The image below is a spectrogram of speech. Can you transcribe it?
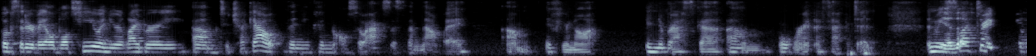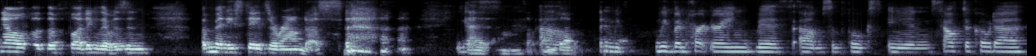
books that are available to you in your library um, to check out, then you can also access them that way um, if you're not in Nebraska um, or weren't affected. And we Yeah, that's selected, great. We know the, the flooding that was in many states around us. yes. Um, so I'm glad- Um, and we, we've been partnering with um, some folks in South Dakota.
